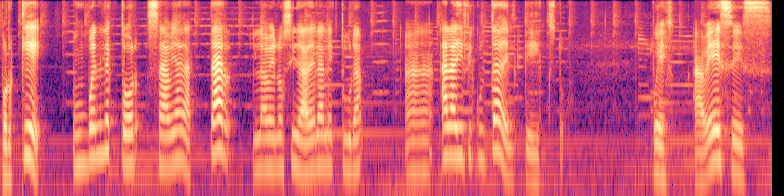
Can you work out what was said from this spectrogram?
¿Por qué? Un buen lector sabe adaptar la velocidad de la lectura a, a la dificultad del texto. Pues a veces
